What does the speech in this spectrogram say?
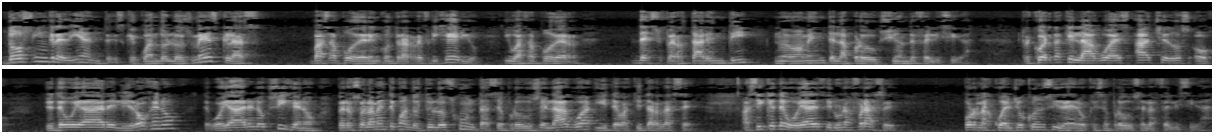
dos ingredientes que cuando los mezclas vas a poder encontrar refrigerio y vas a poder despertar en ti nuevamente la producción de felicidad. Recuerda que el agua es H2O. Yo te voy a dar el hidrógeno, te voy a dar el oxígeno, pero solamente cuando tú los juntas se produce el agua y te va a quitar la sed. Así que te voy a decir una frase por la cual yo considero que se produce la felicidad.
